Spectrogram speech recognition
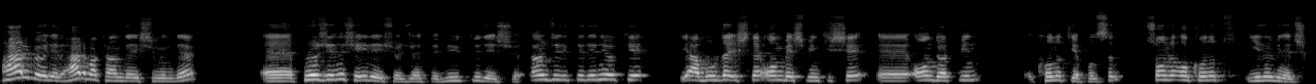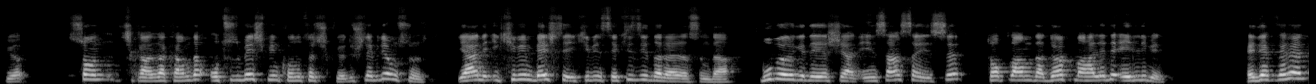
her böyle her bakan değişiminde e, projenin şeyi değişiyor Cüneyt Bey, büyüklüğü değişiyor. Öncelikle deniyor ki ya burada işte 15 bin kişi, e, 14 bin konut yapılsın. Sonra o konut 20 bine çıkıyor. Son çıkan rakamda 35 bin konuta çıkıyor. Düşünebiliyor musunuz? Yani 2005 ile 2008 yılları arasında bu bölgede yaşayan insan sayısı toplamda 4 mahallede 50 bin. Hedeflenen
